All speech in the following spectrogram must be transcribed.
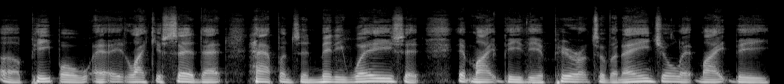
uh, people, uh, like you said, that happens in many ways. It, it might be the appearance of an angel, it might be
